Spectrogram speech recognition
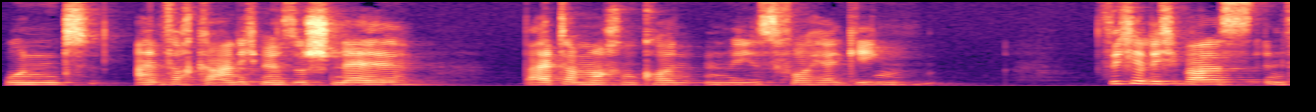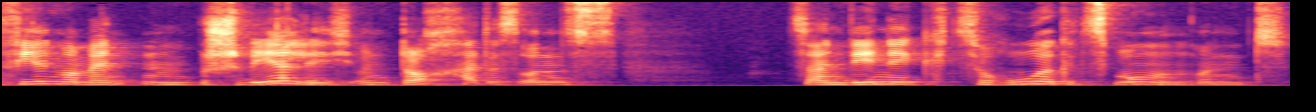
und einfach gar nicht mehr so schnell weitermachen konnten, wie es vorher ging. Sicherlich war es in vielen Momenten beschwerlich und doch hat es uns so ein wenig zur Ruhe gezwungen. Und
